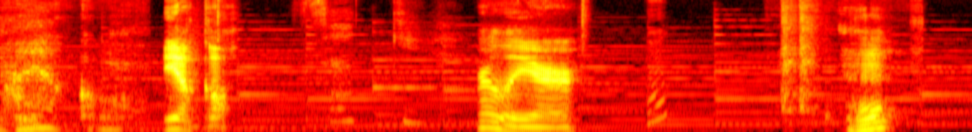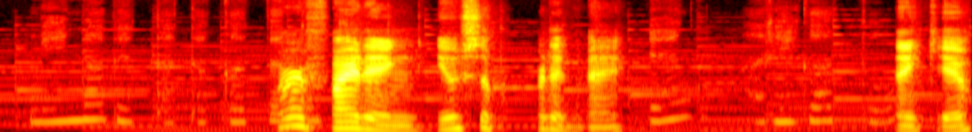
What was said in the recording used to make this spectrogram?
Mayako. Miyako. Earlier. Hmm? We're fighting. You supported me. Thank you.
